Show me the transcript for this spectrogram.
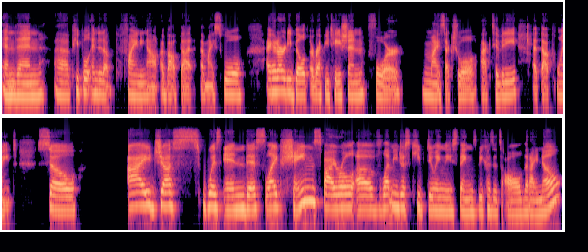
And then uh, people ended up finding out about that at my school. I had already built a reputation for my sexual activity at that point. So I just was in this like shame spiral of let me just keep doing these things because it's all that I know.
